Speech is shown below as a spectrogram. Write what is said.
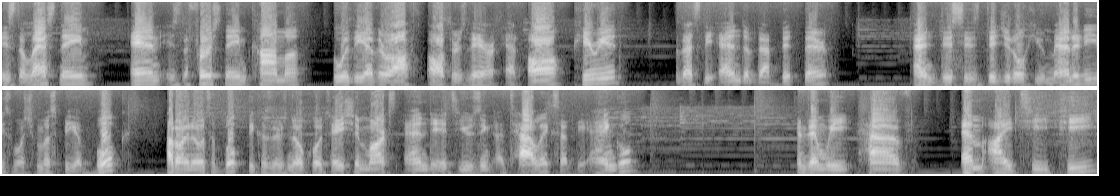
is the last name, Anne is the first name, comma, who are the other authors there? et al, period. So that's the end of that bit there. And this is Digital Humanities, which must be a book. How do I know it's a book? Because there's no quotation marks and it's using italics at the angle. And then we have MITP,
